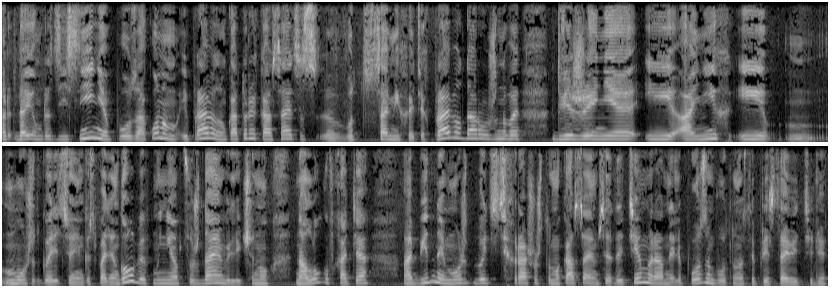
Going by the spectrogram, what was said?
даем разъяснения по законам и правилам, которые касаются э, вот самих этих правил дорожного движения. И о них и может говорить сегодня господин Голубев. Мы не обсуждаем величину налогов, хотя обидно, и, может быть, хорошо, что мы касаемся этой темы. Рано или поздно будут у нас и представители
